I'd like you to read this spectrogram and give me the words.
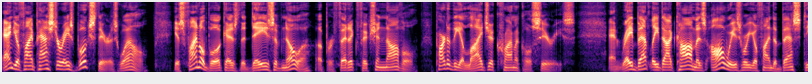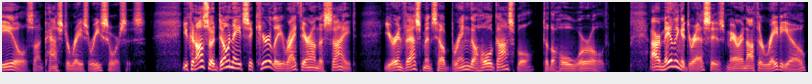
And you'll find Pastor Ray's books there as well. His final book is The Days of Noah, a prophetic fiction novel, part of the Elijah Chronicles series. And raybentley.com is always where you'll find the best deals on Pastor Ray's resources. You can also donate securely right there on the site. Your investments help bring the whole gospel to the whole world. Our mailing address is Maranatha Radio,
